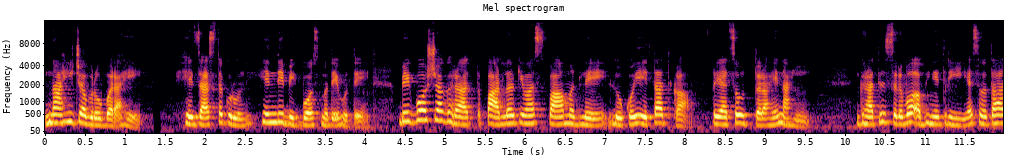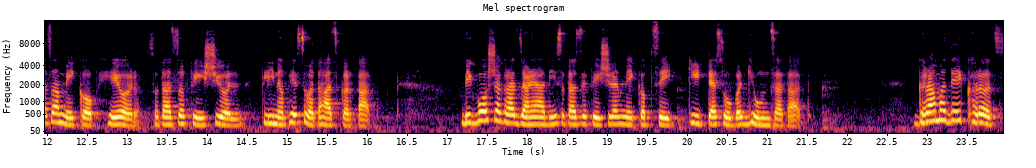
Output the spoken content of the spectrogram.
नाहीच्या बरोबर आहे. हे जास्त करून हिंदी बिग बॉसमध्ये होते. बिग बॉसच्या घरात पार्लर किंवा स्पामधले लोक येतात का? तर याचं उत्तर आहे नाही. घरातील सर्व अभिनेत्री या स्वतःचा मेकअप हेअर स्वतःचं फेशियल क्लीनअप हे स्वतःच करतात. बिग बॉसच्या घरात जाण्याआधी स्वतःचे फेशियल अँड मेकअपचे किट त्यासोबत घेऊन जातात. घरामध्ये खरंच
